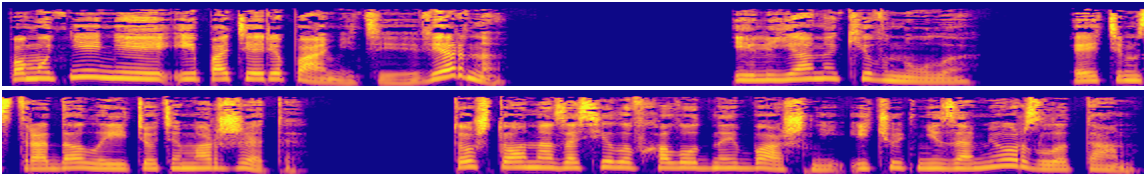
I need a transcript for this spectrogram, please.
Помутнение и потеря памяти, верно?» Ильяна кивнула. Этим страдала и тетя Маржета. То, что она засела в холодной башне и чуть не замерзла там,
